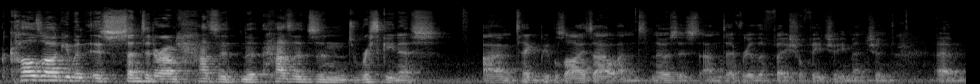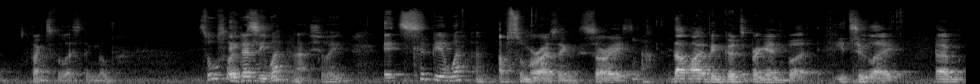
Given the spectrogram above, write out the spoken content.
Carl's argument is centered around hazard, hazards and riskiness, um, taking people's eyes out and noses and every other facial feature he mentioned. Um, thanks for listing them. It's also a deadly weapon, actually. It could be a weapon. I'm summarising. Sorry, that might have been good to bring in, but you're too late. Um,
